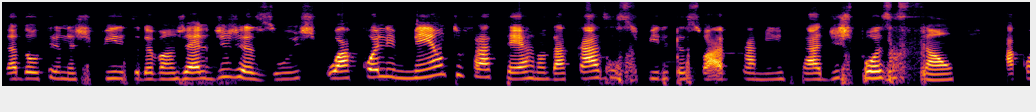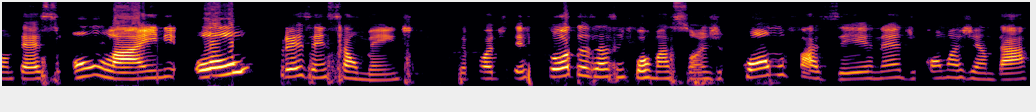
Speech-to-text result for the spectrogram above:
da doutrina espírita, do Evangelho de Jesus, o acolhimento fraterno da Casa Espírita Suave Caminho está à disposição. Acontece online ou presencialmente. Você pode ter todas as informações de como fazer, né, de como agendar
